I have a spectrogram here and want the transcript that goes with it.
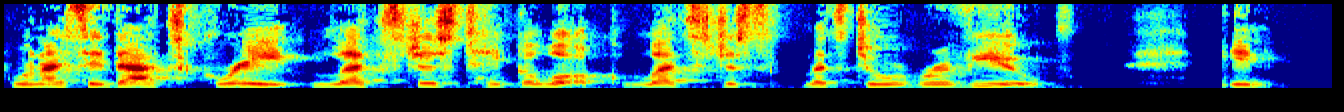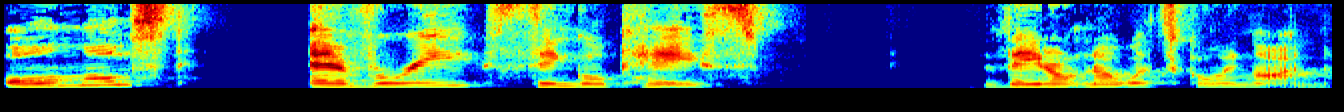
when I say that's great, let's just take a look. Let's just let's do a review. In almost every single case, they don't know what's going on.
